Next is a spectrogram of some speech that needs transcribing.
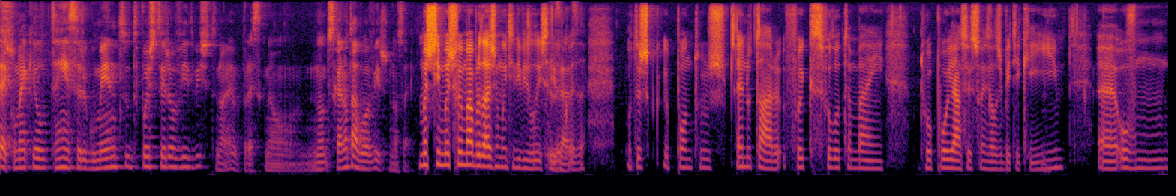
é especificidades. como é que ele tem esse argumento depois de ter ouvido isto, não é? Parece que não, não se calhar não estava a ouvir, não sei. Mas sim, mas foi uma abordagem muito individualista da Exato. coisa. Outros pontos a notar foi que se falou também do apoio às associações LGBTQI. Ah, houve um-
